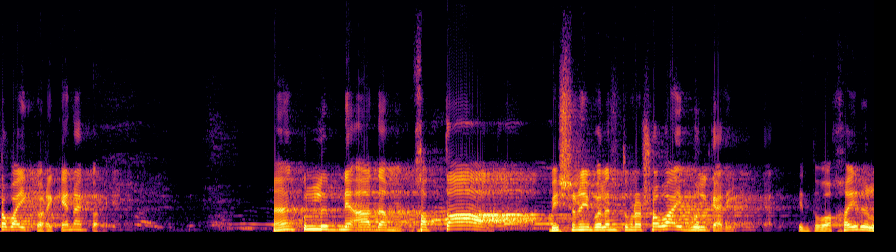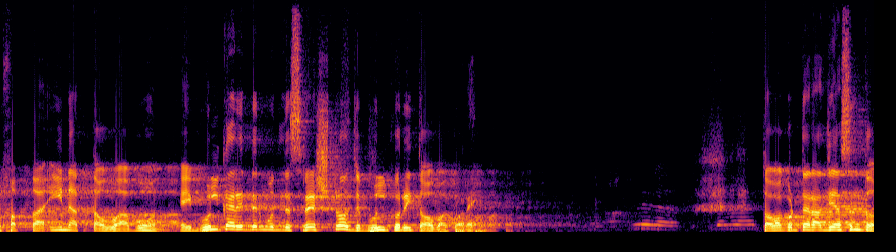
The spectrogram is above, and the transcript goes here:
সবাই করে কেনা করে? হ্যাঁ? কুল্লু ইবনে আদম খাত্তা বিষ্ণু বলেন, তোমরা সবাই ভুলকারী। কিন্তু ওয়াখাইরুল খাত্তা ইনা তাওয়াবুন, এই ভুলকারীদের মধ্যে শ্রেষ্ঠ যে ভুল করেই তওবা করে। তওবা করতে রাজি আছেন তো?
